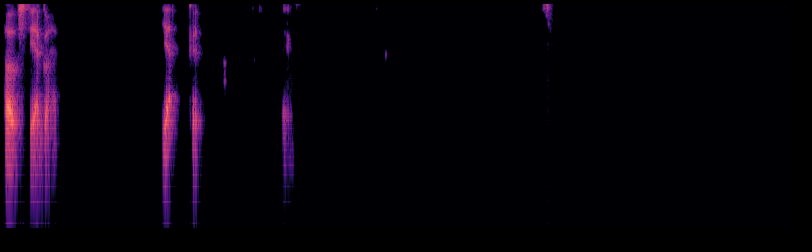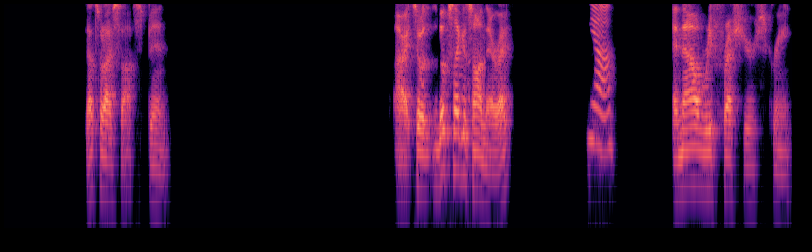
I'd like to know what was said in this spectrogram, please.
posts. Yeah, go ahead. Yeah, good. That's what I saw. Spin. All right. So it looks like it's on there, right? Yeah. And now refresh your screen.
